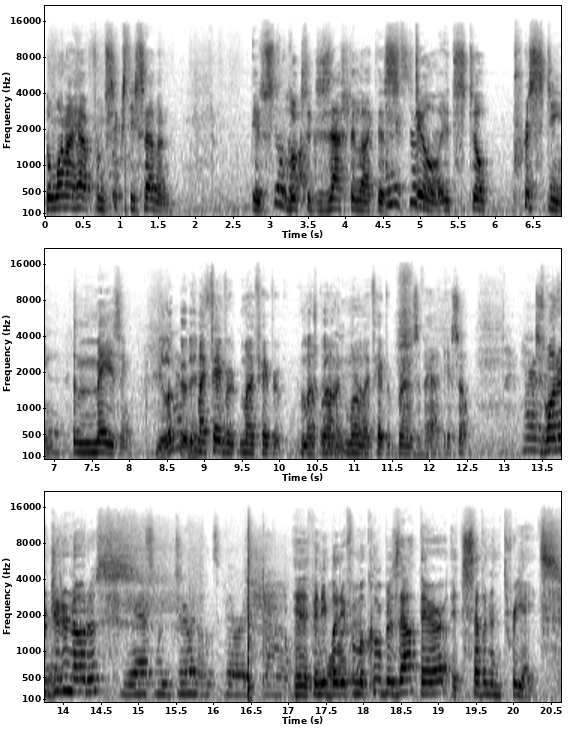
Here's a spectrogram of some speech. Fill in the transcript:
The one I have from '67 is still got looks it. exactly like this. It's still Still, got it's still pristine. Amazing. You look good in My it. favorite, my favorite, looks one, good, one of yeah. my favorite brands of hat. Yeah, so How just is wanted you to notice. Yes, we do, and it looks very sharp. And if anybody from Akubra's out there, it's seven and three eighths.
